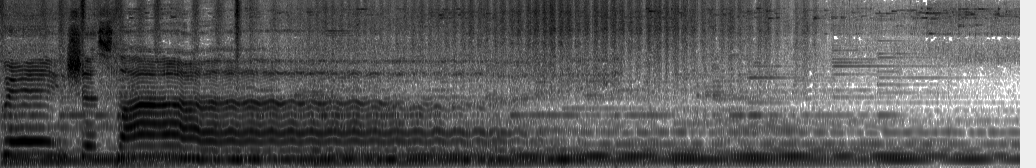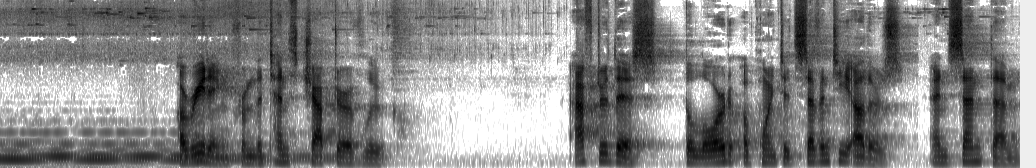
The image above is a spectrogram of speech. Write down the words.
Gracious light. A reading from the 10th chapter of Luke. After this, the Lord appointed seventy others and sent them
